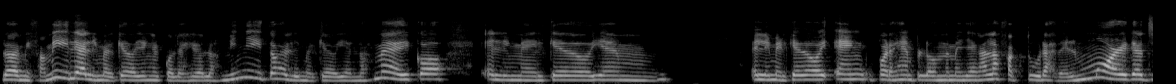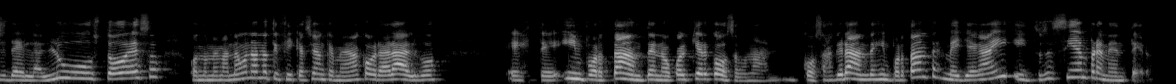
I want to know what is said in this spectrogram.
lo de mi familia, el email que doy en el colegio de los niñitos, el email que doy en los médicos, el email que doy en el email que doy en, por ejemplo, donde me llegan las facturas del mortgage, de la luz, todo eso, cuando me mandan una notificación que me van a cobrar algo, este, importante, no cualquier cosa, unas cosas grandes, importantes, me llegan ahí y entonces siempre me entero.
